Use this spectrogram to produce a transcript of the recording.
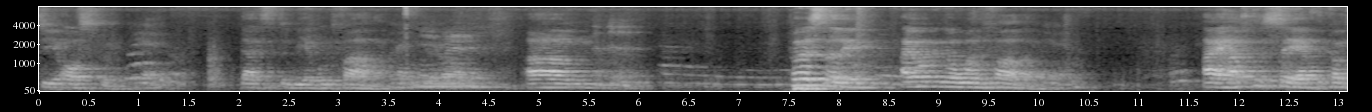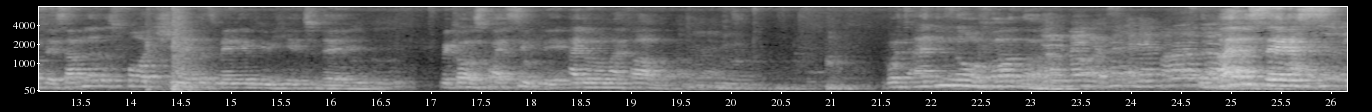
to your offspring. Yes. That's to be a good father. Amen. Um, personally, I only know one father. I have to say, I have to confess, I'm not as fortunate as many of you here today because, quite simply, I don't know my father. But I do know a father. The Bible says,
